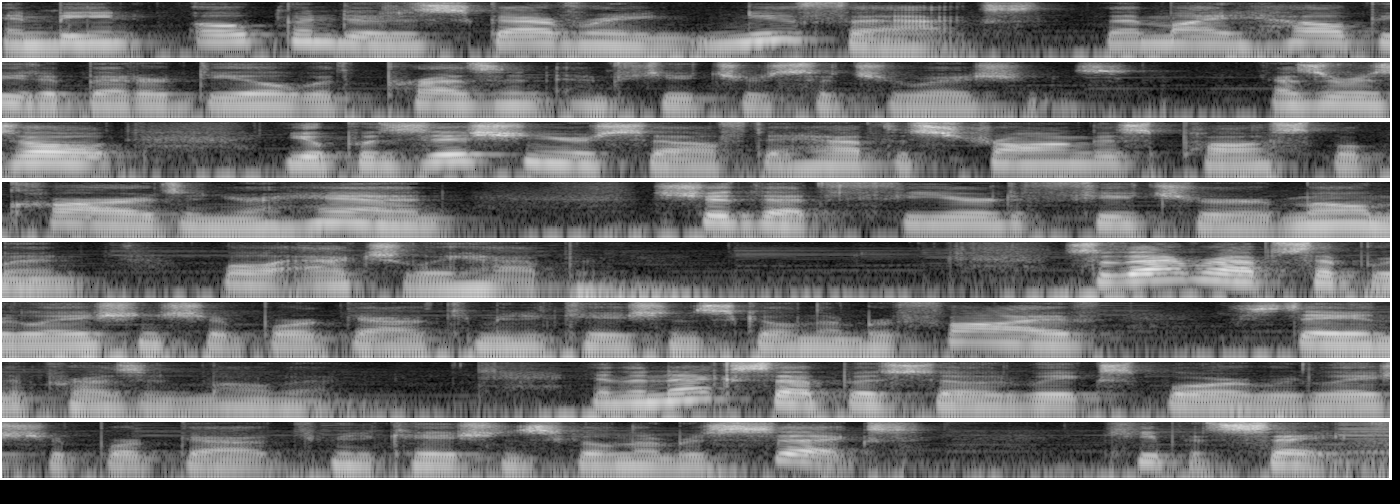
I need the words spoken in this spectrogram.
and being open to discovering new facts that might help you to better deal with present and future situations. As a result, you'll position yourself to have the strongest possible cards in your hand should that feared future moment well actually happen. So that wraps up relationship workout communication skill number 5, stay in the present moment. In the next episode, we explore relationship workout communication skill number 6, keep it safe.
